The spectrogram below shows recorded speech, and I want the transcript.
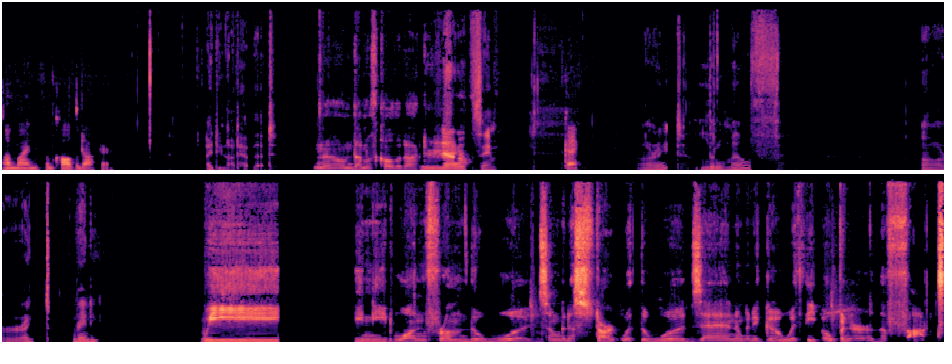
on mine from Call the Doctor. I do not have that. No, I'm done with Call the Doctor. No. Same. Okay. All right. Little Mouth. All right. Randy? We need one from the woods. I'm gonna start with the woods, and I'm gonna go with the opener, the fox.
